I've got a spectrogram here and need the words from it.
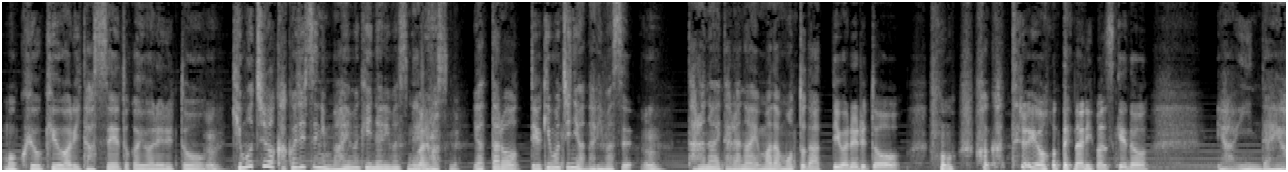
目標9割達成とか言われると、うん気持ちは確実に前向きになりますね。なりますね。やったろうっていう気持ちにはなります。うん。足らない足らない、まだもっとだって言われると、もう分かってるよってなりますけど、いや、いいんだよ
